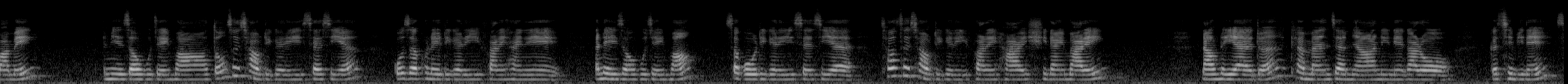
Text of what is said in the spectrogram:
ပါမယ်။အမြင့်ဆုံးပူချိန်မှာ36ဒီဂရီဆယ်စီယပ်69ဒီဂရီဖာရင်ဟိုက်နဲ့အနည်းဆုံးပူချိန်မှာ19ဒီဂရီဆယ်စီယပ်66ဒီဂရီဖာရင်ဟိုက်ရှိနိုင်ပါတယ်။နောက်နှစ်ရက်အတွက်ခန့်မှန်းချက်များအနေနဲ့ကတော့ကချင်ပြည်နယ်စ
